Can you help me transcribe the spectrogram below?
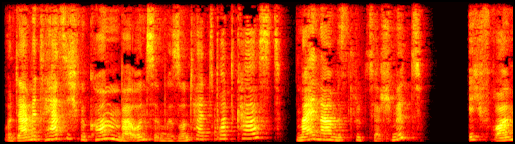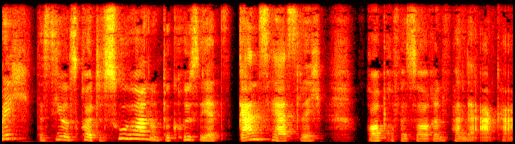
Und damit herzlich willkommen bei uns im Gesundheitspodcast. Mein Name ist Lucia Schmidt. Ich freue mich, dass Sie uns heute zuhören und begrüße jetzt ganz herzlich Frau Professorin van der Acker.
